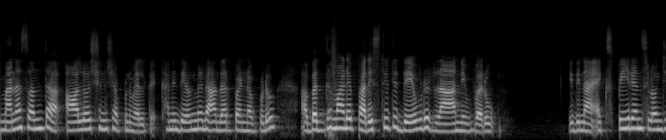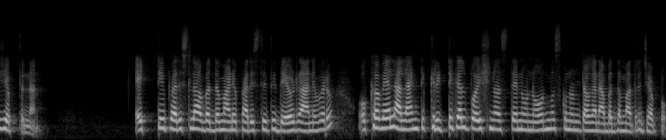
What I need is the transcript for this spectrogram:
మన సొంత ఆలోచన చెప్పున వెళ్తే కానీ దేవుని మీద ఆధారపడినప్పుడు అబద్ధమాడే పరిస్థితి దేవుడు రానివ్వరు. ఇది నా ఎక్స్పీరియన్స్లోంచి చెప్తున్నాను. ఎట్టి పరిస్థితిలో అబద్ధమాడే పరిస్థితి దేవుడు రానివ్వరు. ఒకవేళ అలాంటి క్రిటికల్ పొజిషన్ వస్తే నువ్వు నోరు మూసుకుని ఉంటావు కానీ అబద్ధం మాత్రం చెప్పు.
